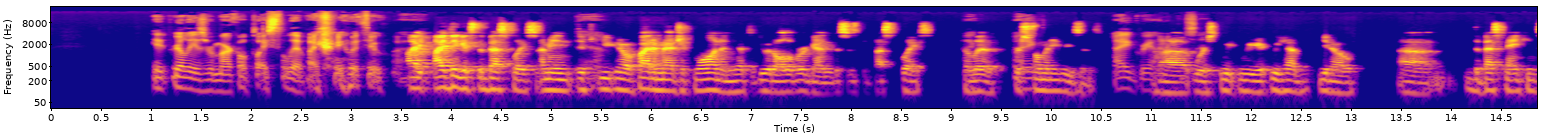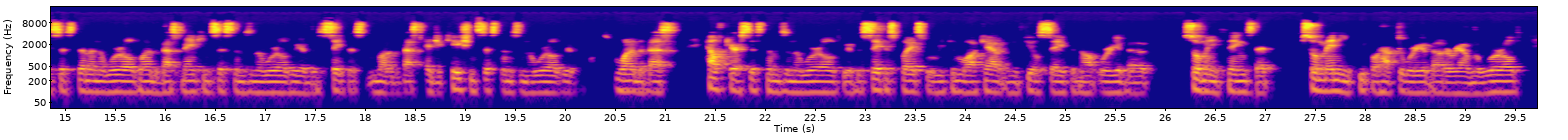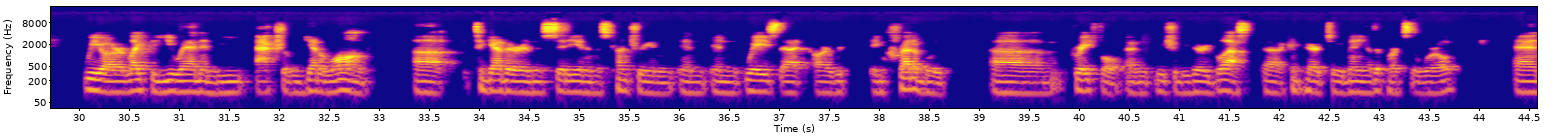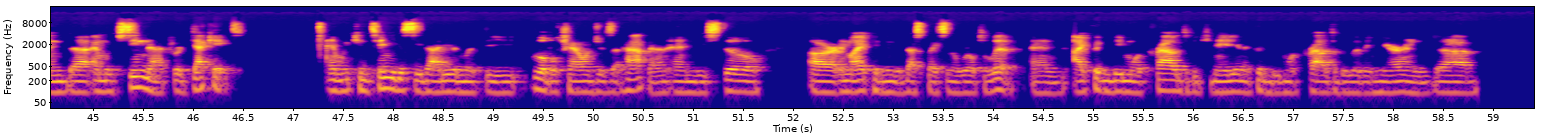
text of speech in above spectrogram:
it really is a remarkable place to live. I agree with you. I, I think it's the best place. I mean, if yeah. you, you know, if I had a magic wand and you had to do it all over again, this is the best place to live for I, so many reasons. I agree. Uh, we're, we, we, we have, you know, uh, the best banking system in the world, one of the best banking systems in the world. We have the safest, one of the best education systems in the world. We're one of the best healthcare systems in the world. We have the safest place where we can walk out and feel safe and not worry about so many things that so many people have to worry about around the world. We are like the UN and we actually get along uh, together in this city and in this country in, in, in ways that are incredibly um, grateful and we should be very blessed uh, compared to many other parts of the world. And, uh, and we've seen that for decades. And we continue to see that even with the global challenges that happen. And we still are, in my opinion, the best place in the world to live. And I couldn't be more proud to be Canadian. I couldn't be more proud to be living here. And, uh,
